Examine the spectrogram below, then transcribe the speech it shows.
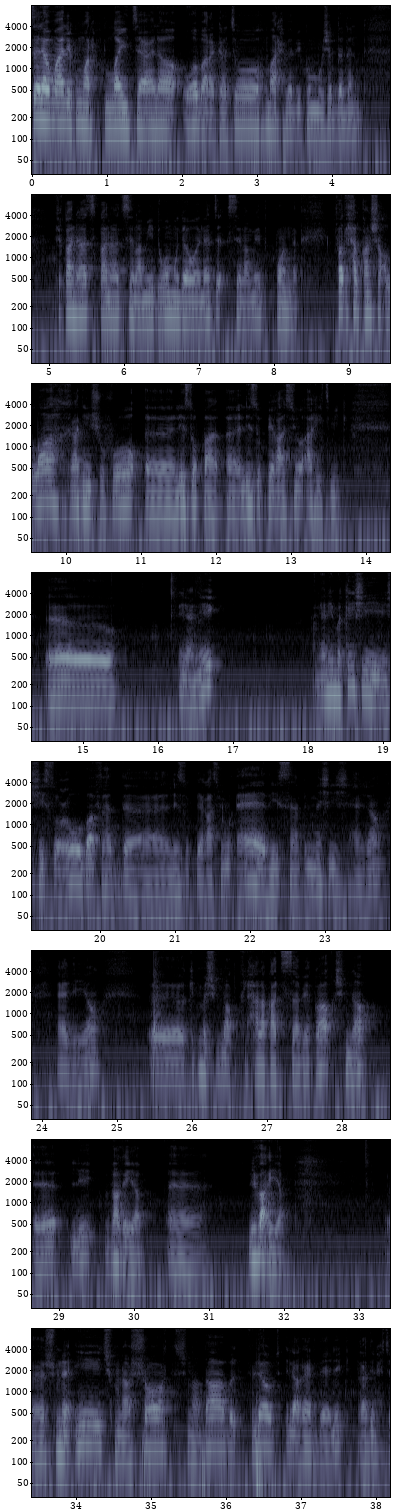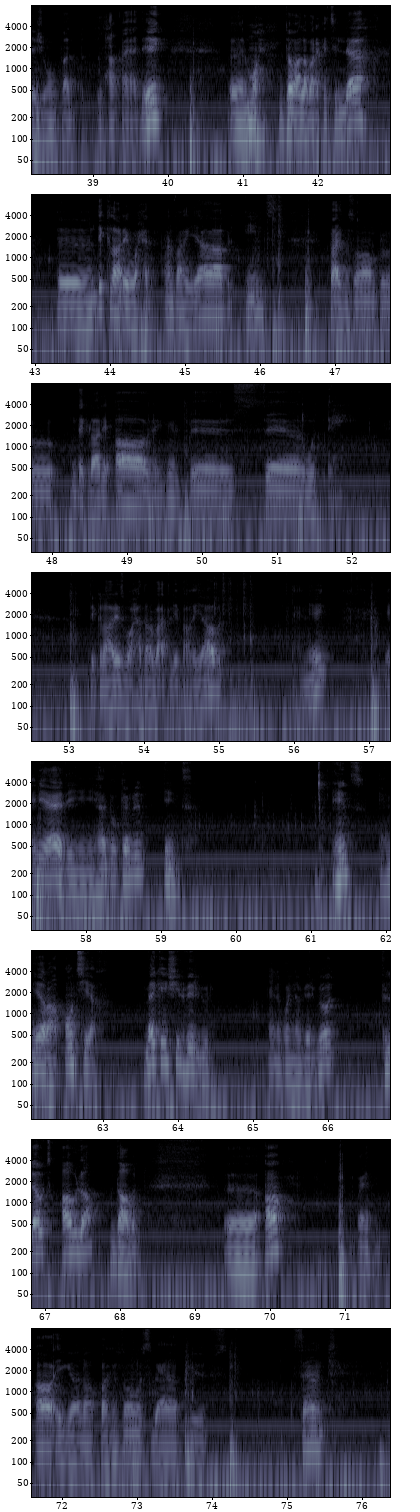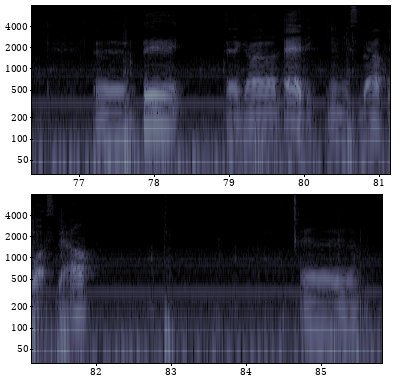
السلام عليكم ورحمة الله تعالى وبركاته. مرحبا بكم مجددا في قناة قناة سيلاميد ومدونة سيلاميد بونت في هذه الحلقة إن شاء الله غادي نشوفوا آه، آه، les opérations arithmétiques. آه، يعني يعني ما كاينش شي صعوبة في هاد les opérations. عادي simple ماشي شي حاجة عادية. كيف ما شفنا في الحلقات السابقة شفنا les variables les variables شفنا ايت شفنا شورت شفنا double float إلى غير ذلك. غادي نحتاجوهم في هذه الحلقة هذه المهم نبداو على بركة الله. ن déclarer واحد un variable int par exemple ن déclarer a virgule b c و d déclarer واحد ربعة les variables يعني يعني عادي هادو كاملين int int يعني راه entier ما كاينش ال virgule يعني بغينا virgule float أولا double a a égal à par exemple سبعة plus cinq b égal عادي يعني سبعة fois سبعة.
